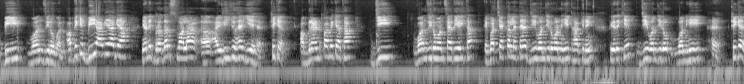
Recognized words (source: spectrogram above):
बी वन ज़ीरो वन अब देखिए बी आगे आ गया। यानी ब्रदर्स वाला आईडी जो है, ये है। ठीक है? अब ग्रैंडपा में क्या था? जी वन ज़ीरो वन शायद यही था। एक बार चेक कर लेते हैं जी वन ज़ीरो वन ही था कि नहीं? तो ये देखिए जी वन ज़ीरो वन ही है। ठीक है?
